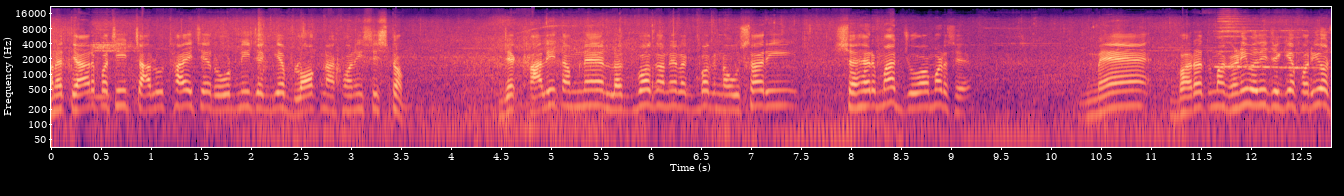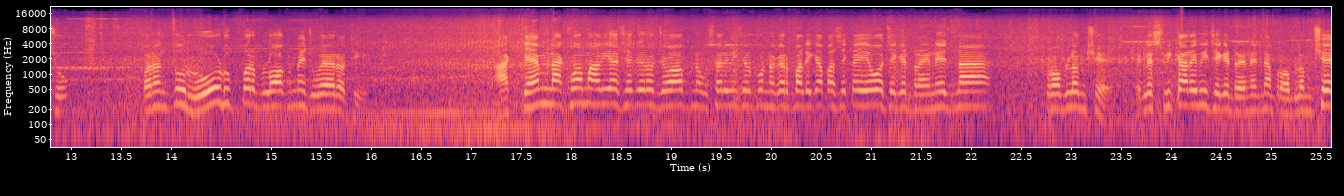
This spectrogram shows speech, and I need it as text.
અને ત્યાર પછી ચાલુ થાય છે રોડની જગ્યાએ બ્લોક નાખવાની સિસ્ટમ. જે ખાલી તમને લગભગ અને લગભગ નવસારી શહેરમાં જ જોવા મળશે. મેં ભારતમાં ઘણી બધી જગ્યાએ ફર્યો છું. પરંતુ રોડ ઉપર બ્લોક મેં જોયા નથી. આ કેમ નાખવામાં આવ્યા છે તેનો જવાબ નવસારી વિજલપુર નગરપાલિકા પાસે કંઈ એવો છે કે ડ્રેનેજના પ્રોબ્લેમ છે? એટલે સ્વીકારે બી છે કે ડ્રેનેજના પ્રોબ્લેમ છે.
